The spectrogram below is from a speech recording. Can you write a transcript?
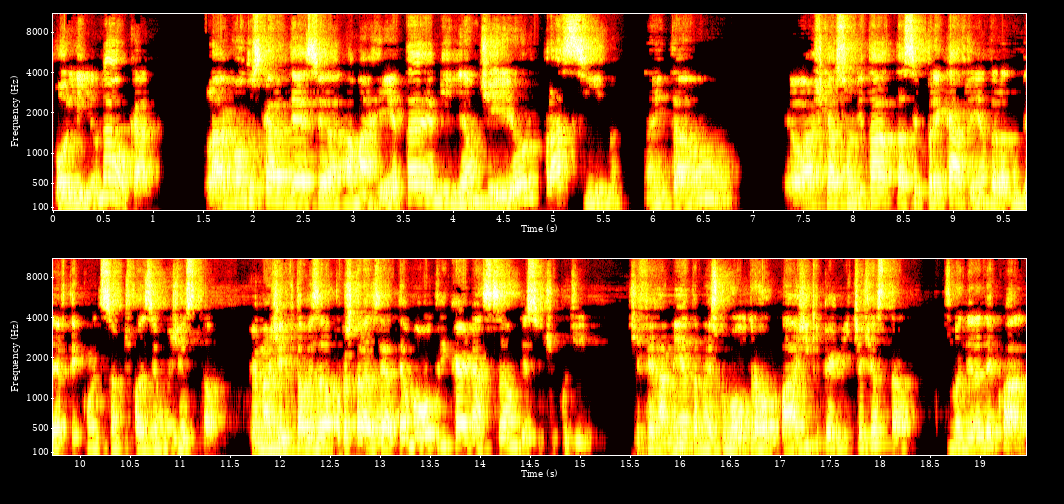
bolinho, não, cara. Lá, quando os caras descem a, marreta, é milhão de euro para cima. Né? Então, eu acho que a Sony está tá se precavendo, ela não deve ter condição de fazer uma gestão. Eu imagino que talvez ela pode trazer até uma outra encarnação desse tipo de, de ferramenta, mas com uma outra roupagem que permite a gestão de maneira adequada.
